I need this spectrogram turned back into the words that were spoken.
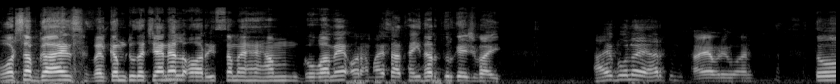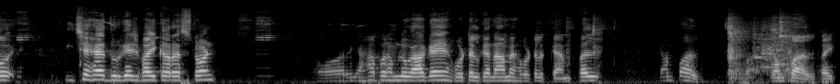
What's up guys welcome to the channel और इस समय है हम गोवा में और हमारे साथ हैं इधर दुर्गेश भाई। हाय बोलो यार तुम। हाय एवरीवन तो पीछे है दुर्गेश भाई का रेस्टोरेंट और यहाँ पर हम लोग आ गए होटल का नाम है होटल कैंपल। कंपाल। कंपाल राइट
